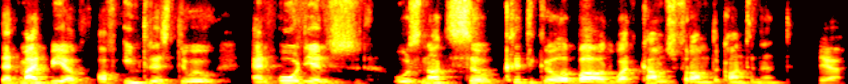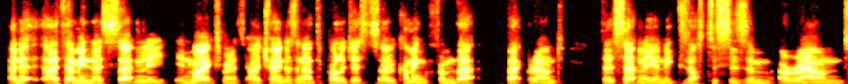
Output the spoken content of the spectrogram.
that might be of, of interest to an audience who's not so critical about what comes from the continent. Yeah, and it, I, I mean, there's certainly, in my experience, I trained as an anthropologist, so coming from that background, there's certainly an exoticism around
